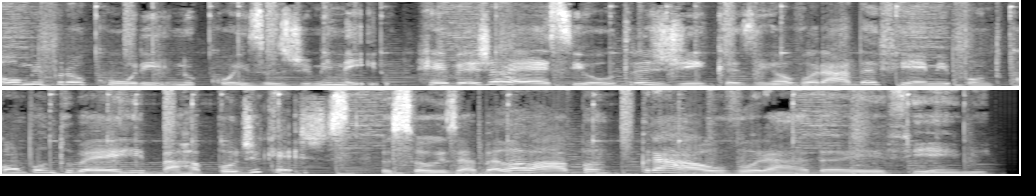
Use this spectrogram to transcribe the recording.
ou me procure no Coisas de Mineiro. Reveja essa e outras dicas em alvoradafm.com.br barra podcasts. Eu sou Isabela Lapa para Alvorada FM.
